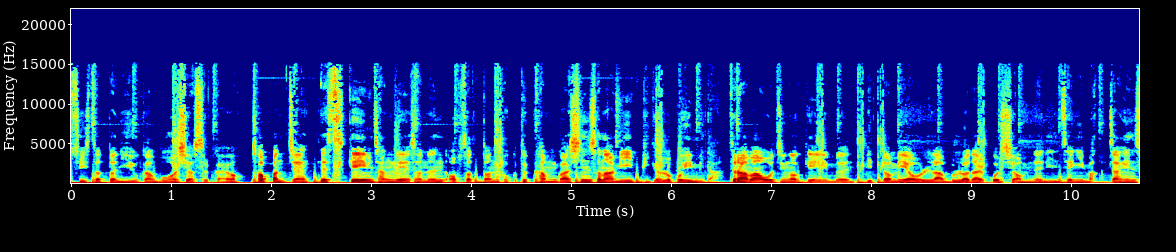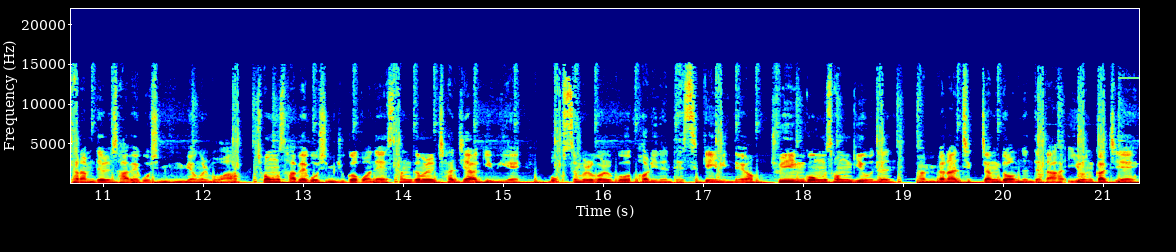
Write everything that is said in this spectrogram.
수 있었던 이유가 무엇이었을까요? 첫 번째, 데스게임 장르에서는 없었던 독특함과 신선함이 비결로 보입니다. 드라마 오징어 게임은 빚더미에 올라 물러날 곳이 없는 인생이 막장인 사람들 456명을 모아 총 456억 원의 상금을 차지하기 위해 목숨을 걸고 벌이는 데스게임인데요. 주인공 성기훈은 변변한 직장도 없는 데다 이혼까지 해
